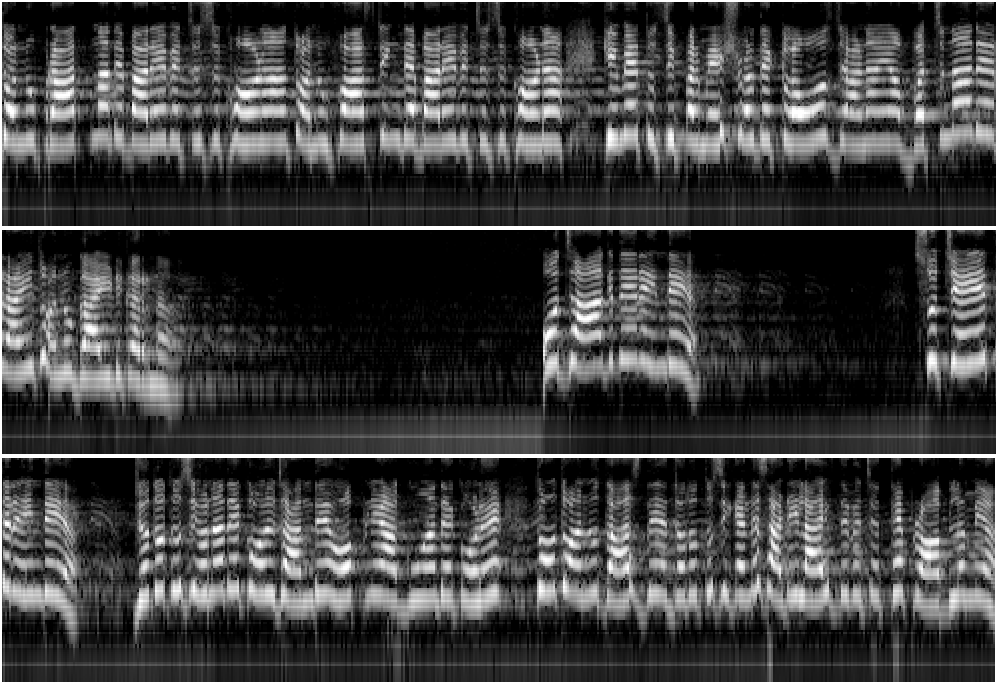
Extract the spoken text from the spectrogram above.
ਤੁਹਾਨੂੰ ਪ੍ਰਾਰਥਨਾ ਦੇ ਬਾਰੇ ਵਿੱਚ ਸਿਖਾਉਣਾ, ਤੁਹਾਨੂੰ ਫਾਸਟਿੰਗ ਦੇ ਬਾਰੇ ਵਿੱਚ ਸਿਖਾਉਣਾ, ਕਿਵੇਂ ਤੁਸੀਂ ਪਰਮੇਸ਼ਵਰ ਦੇ ਕਲੋਜ਼ ਜਾਣਾ ਜਾਂ ਵਚਨਾਂ ਦੇ ਰਾਹੀਂ ਤੁਹਾਨੂੰ ਗਾਈਡ ਕਰਨਾ। ਉਹ ਜਾਗਦੇ ਰਹਿੰਦੇ ਆ। ਸੁਚੇਤ ਰਹਿੰਦੇ ਆ। ਜਦੋਂ ਤੁਸੀਂ ਉਹਨਾਂ ਦੇ ਕੋਲ ਜਾਂਦੇ ਹੋ, ਆਪਣੇ ਆਗੂਆਂ ਦੇ ਕੋਲੇ, ਤਾਂ ਉਹ ਤੁਹਾਨੂੰ ਦੱਸਦੇ ਆ। ਜਦੋਂ ਤੁਸੀਂ ਕਹਿੰਦੇ ਸਾਡੀ ਲਾਈਫ ਦੇ ਵਿੱਚ ਇੱਥੇ ਪ੍ਰੋਬਲਮ ਆ,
